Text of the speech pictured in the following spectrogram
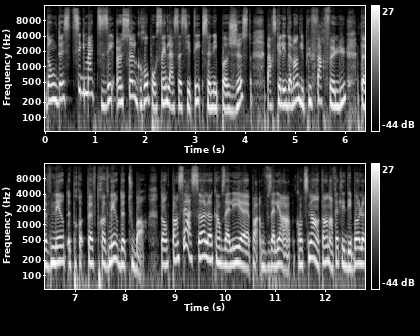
Donc, de stigmatiser un seul groupe au sein de la société, ce n'est pas pas juste parce que les demandes les plus farfelues peuvent venir peuvent provenir de tous bords. Donc pensez à ça là quand vous allez euh, vous allez continuer à entendre en fait les débats là,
